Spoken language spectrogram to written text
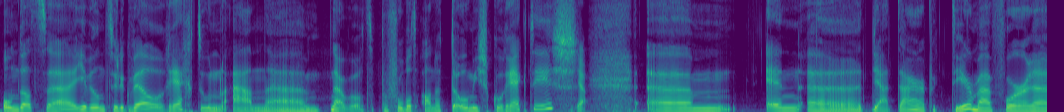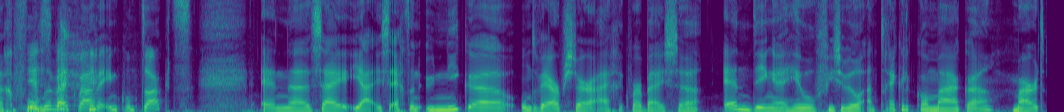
omdat uh, je wil natuurlijk wel recht doen aan uh, nou, wat bijvoorbeeld anatomisch correct is. Ja. Um, en uh, ja, daar heb ik Dirma voor gevonden. Yes. Wij kwamen in contact. En zij ja, is echt een unieke ontwerpster eigenlijk, waarbij ze en dingen heel visueel aantrekkelijk kan maken, maar het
